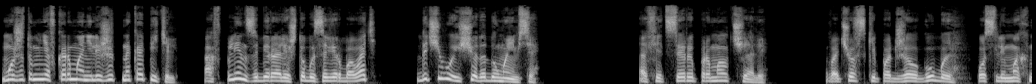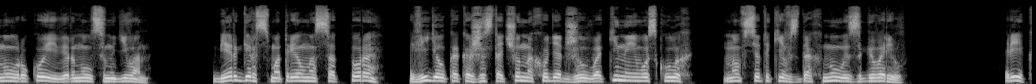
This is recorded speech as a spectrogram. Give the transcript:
Может, у меня в кармане лежит накопитель а в плен забирали, чтобы завербовать? До чего еще додумаемся?» Офицеры промолчали. Вачовский поджал губы, после махнул рукой и вернулся на диван. Бергер смотрел на Саттора, видел, как ожесточенно ходят желваки на его скулах, но все-таки вздохнул и заговорил. «Рик,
